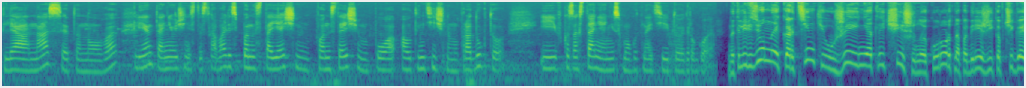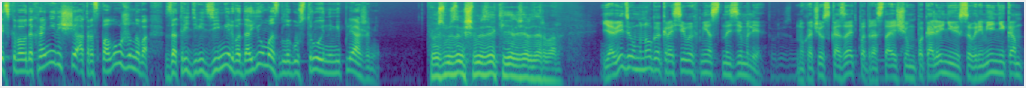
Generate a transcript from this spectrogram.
для нас это ново. Клиенты, они очень истосковались по-настоящему, по-настоящему, по аутентичному продукту, и в Казахстане они смогут найти и то, и другое. На телевизионные картинки уже и не отличишь иной курорт на побережье Копчегайского водохранилища от расположенного за 3-9 земель водоема с благоустроенными пляжами. Я видел много красивых мест на Земле, но хочу сказать подрастающему поколению и современникам,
